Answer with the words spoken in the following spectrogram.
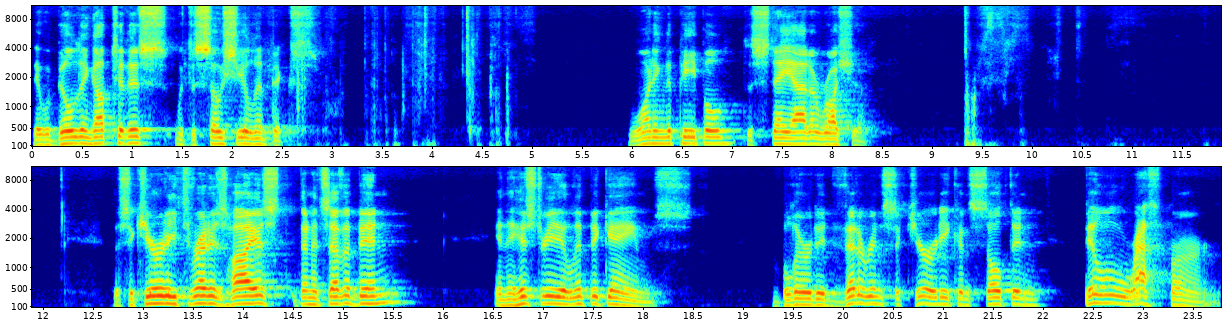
They were building up to this with the Sochi Olympics, warning the people to stay out of Russia. The security threat is highest than it's ever been in the history of the Olympic Games, blurted veteran security consultant Bill Rathburn.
